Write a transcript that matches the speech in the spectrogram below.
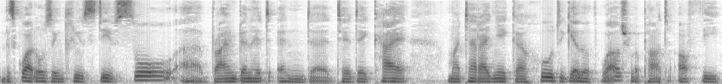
The squad also includes Steve Saul, uh, Brian Bennett, and uh, Tendai Mataranyika, who together with Welch were part of the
